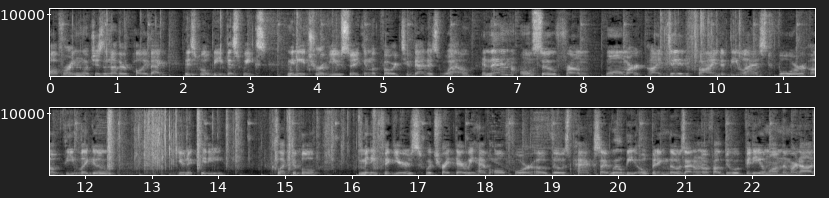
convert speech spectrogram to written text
Offering, which is another polybag. This will be this week's miniature review, so you can look forward to that as well. And then, also from Walmart, I did find the last four of the LEGO Unikitty collectible minifigures, which right there we have all four of those packs. I will be opening those. I don't know if I'll do a video on them or not,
